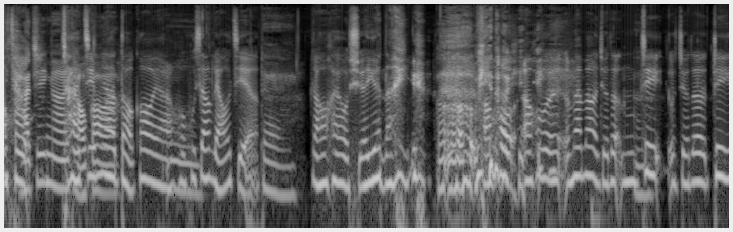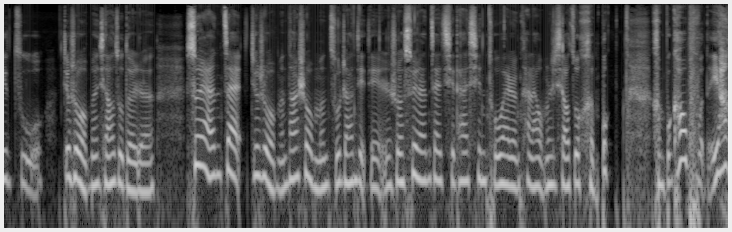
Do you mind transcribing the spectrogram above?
一起查经啊，查经啊、祷告呀，然后互嗯相了解，对，然后还有学越南语。然然后，然后慢慢我觉得，嗯，嗯。这我觉得这一组就是我们小组的人，虽然在就是我们当时我们组长姐姐也是说，虽然在其他信徒外人看来，我们是小组很不很不靠谱的样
